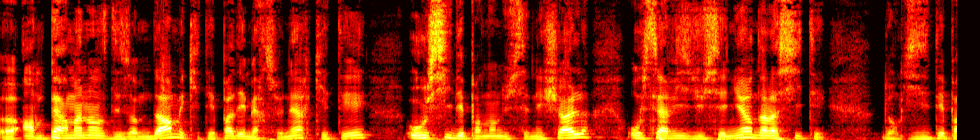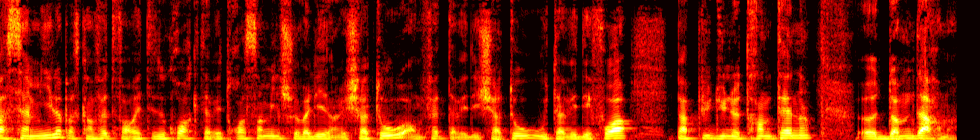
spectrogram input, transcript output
euh, en permanence des hommes d'armes et qui n'étaient pas des mercenaires, qui étaient aussi dépendants du sénéchal, au service du seigneur dans la cité. Donc ils n'étaient pas 5000, parce qu'en fait, faut arrêter de croire que tu avais 300 000 chevaliers dans les châteaux. En fait, tu avais des châteaux où tu avais des fois pas plus d'une trentaine euh, d'hommes d'armes.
